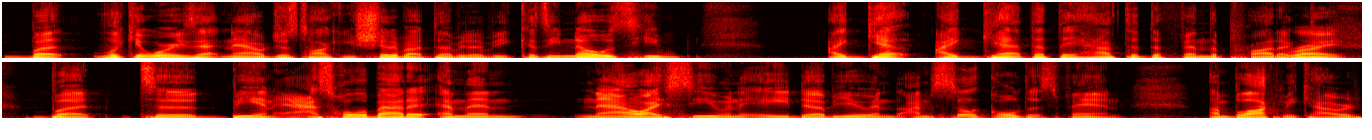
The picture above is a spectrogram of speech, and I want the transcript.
But look at where he's at now, just talking shit about WWE because he knows he. I get, I get that they have to defend the product, Right. But to be an asshole about it, and then now I see you in AEW, and I'm still a Goldust fan. Unblock me, coward.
